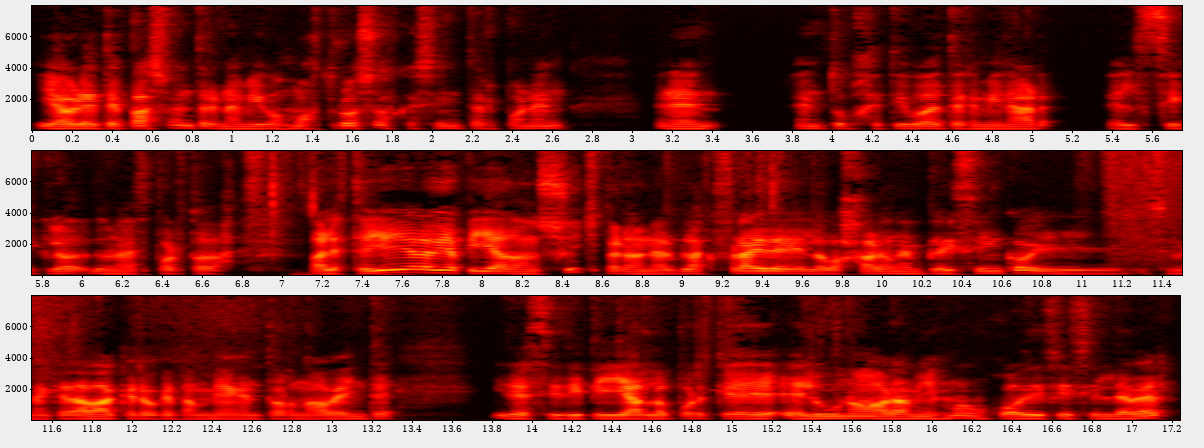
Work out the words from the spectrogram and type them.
y ábrete paso entre enemigos monstruosos que se interponen en en tu objetivo de terminar el ciclo de una vez por todas. Vale, este yo ya lo había pillado en Switch, pero en el Black Friday lo bajaron en Play 5 y se me quedaba creo que también en torno a 20 y decidí pillarlo porque el 1 ahora mismo es un juego difícil de ver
